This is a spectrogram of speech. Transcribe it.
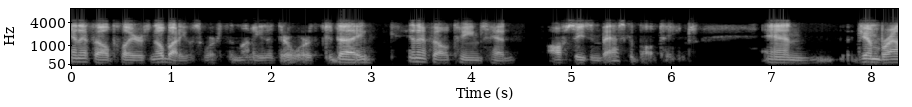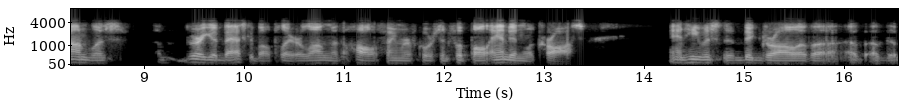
NFL players, nobody was worth the money that they're worth today. NFL teams had off-season basketball teams, and Jim Brown was a very good basketball player, along with a Hall of Famer, of course, in football and in lacrosse. And he was the big draw of, uh, of, of the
